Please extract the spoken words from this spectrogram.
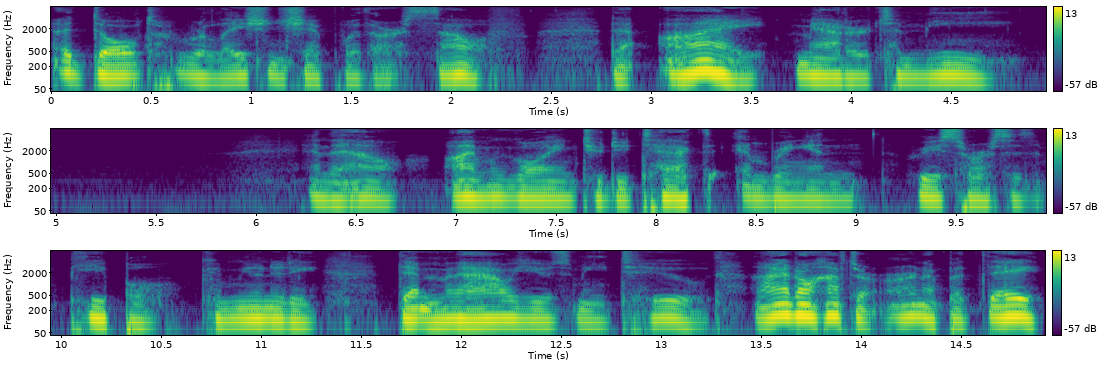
adult relationship with ourself, that I matter to me. And now I'm going to detect and bring in resources and people, community that values me too. I don't have to earn it, but they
